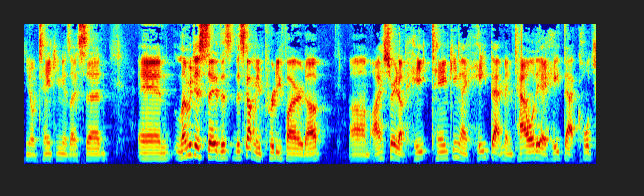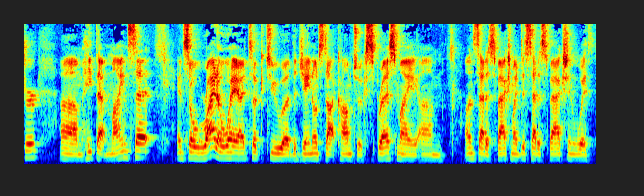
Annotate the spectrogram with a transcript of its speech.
you know, tanking, as I said. And let me just say this this got me pretty fired up. Um, I straight up hate tanking. I hate that mentality. I hate that culture. Um, hate that mindset. And so right away, I took to uh, the jnotes.com to express my um, unsatisfaction, my dissatisfaction with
